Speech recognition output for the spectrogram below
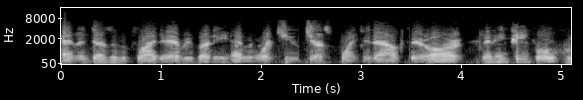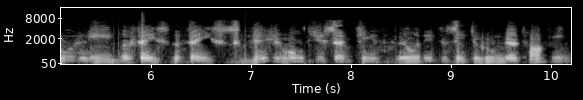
and it doesn't apply to everybody. And what you just pointed out, there are many people who need the face to face visuals, you said, Keith, ability to see to whom they're talking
